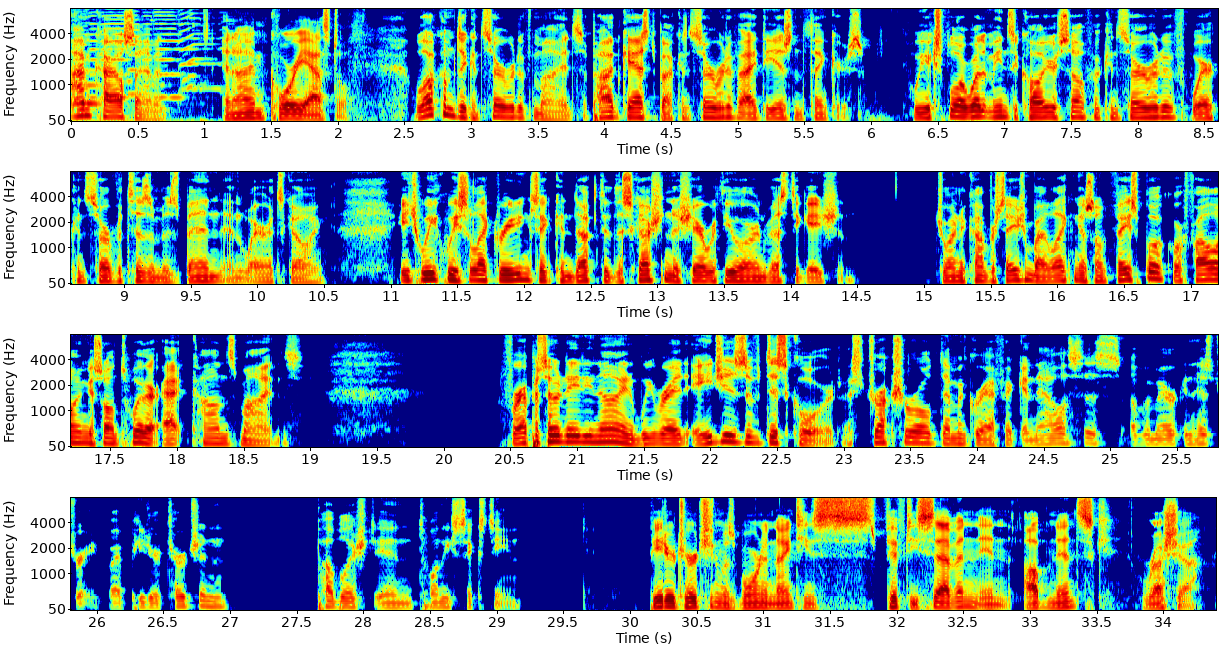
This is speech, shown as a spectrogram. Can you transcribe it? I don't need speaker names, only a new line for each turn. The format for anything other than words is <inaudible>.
I'm Kyle Salmon.
And I'm Corey Astle.
Welcome to Conservative Minds, a podcast about conservative ideas and thinkers. We explore what it means to call yourself a conservative, where conservatism has been, and where it's going. Each week, we select readings and conduct a discussion to share with you our investigation. Join the conversation by liking us on Facebook or following us on Twitter at Cons Minds. For episode 89, we read Ages of Discord, a structural demographic analysis of American history by Peter Turchin, published in 2016.
Peter Turchin was born in 1957 in Obninsk, Russia.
